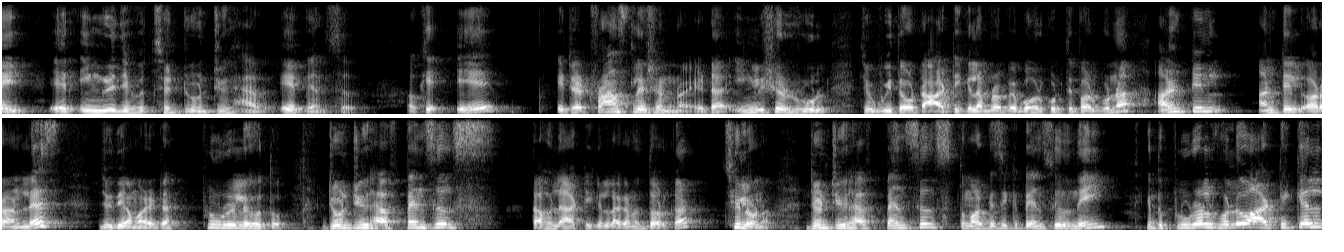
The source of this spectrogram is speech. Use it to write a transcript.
নেই? এর ইংরেজি হচ্ছে don't you have a pencil okay এ এটা ট্রান্সলেশন নয়, এটা ইংলিশের রুল যে উইথাউট আর্টিকেল আমরা ব্যবহার করতে পারব না আনটিল আনটিল অর আনলেস যদি আমার এটা প্লুরালে হতো। ডোন্ট ইউ হ্যাভ পেন্সিলস তাহলে আর্টিকেল লাগানোর দরকার ছিল না। ডোন্ট ইউ হ্যাভ পেন্সিলস তোমার কাছে কি পেন্সিল নেই? কিন্তু প্লুরাল হলেও আর্টিকেল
